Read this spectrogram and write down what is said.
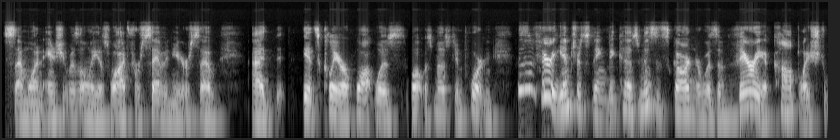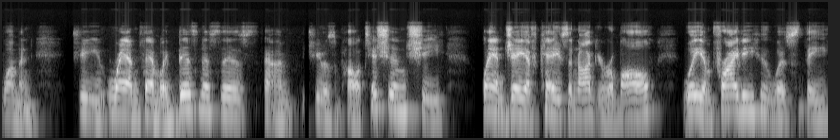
someone, and she was only his wife for seven years. So uh, it's clear what was what was most important. This is very interesting because Mrs. Gardner was a very accomplished woman. She ran family businesses. Um, she was a politician. She planned JFK's inaugural ball. William Friday, who was the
